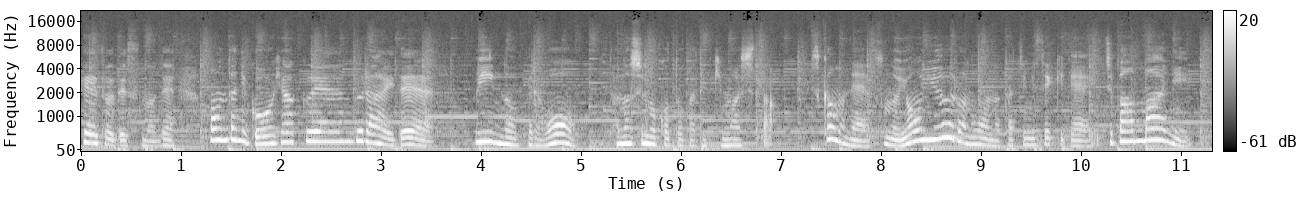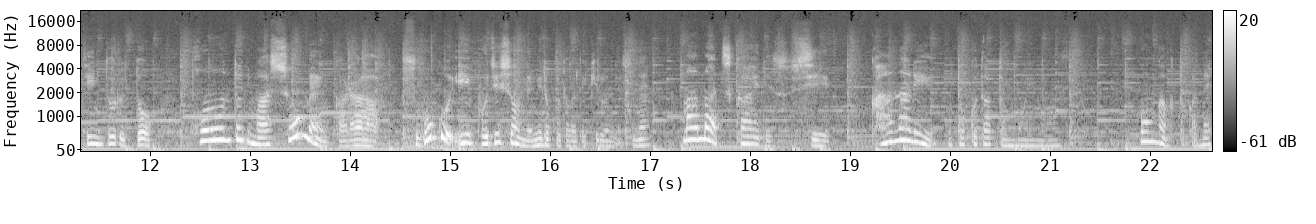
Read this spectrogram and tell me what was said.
程度ですので本当に500円ぐらいでウィーンのオペラを楽しむことができました。しかもねその4ユーロの方の立ち見席で一番前に陣取ると本当に真正面からすごくいいポジションで見ることができるんですね。まあまあ近いですしかなりお得だと思います。音楽とかね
